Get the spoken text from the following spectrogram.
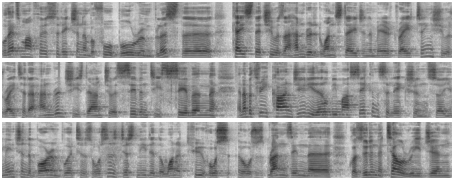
Well, that's my first selection, number four, Ballroom Bliss. The case that she was 100 at one stage in the merit rating, she was rated 100. She's down to a 77. And number three, Kind Judy, that'll be my second selection. So you mentioned the Baron Boertes horses, just needed the one or two horse, horse runs in the KwaZulu-Natal region.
